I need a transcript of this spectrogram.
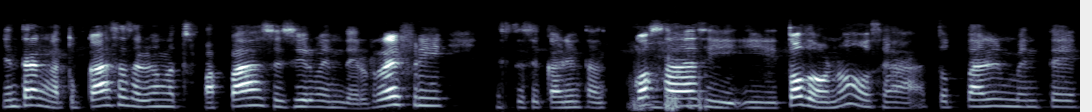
entran a tu casa, saludan a tus papás, se sirven del refri, este, se calientan cosas y, todo, ¿no? O sea, totalmente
